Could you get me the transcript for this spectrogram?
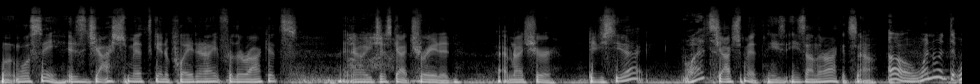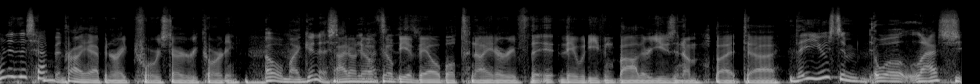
We'll see. Is Josh Smith going to play tonight for the Rockets? I know he just got traded. I'm not sure. Did you see that? What? Josh Smith. He's he's on the Rockets now. Oh, when would th- when did this happen? Probably happened right before we started recording. Oh my goodness! I don't know if he'll be available tonight or if they, they would even bother using him. But uh, they used him well last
